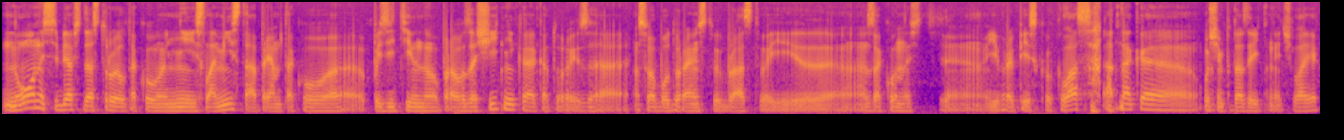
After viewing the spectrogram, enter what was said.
Но он из себя всегда строил такого не исламиста, а прям такого позитивного правозащитника, который за свободу, равенство и братство и э, законность э, европейского класса. Однако очень подозрительный человек.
